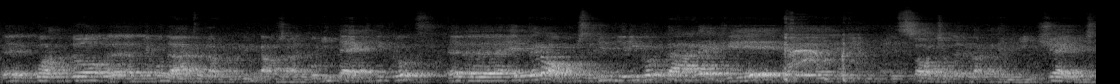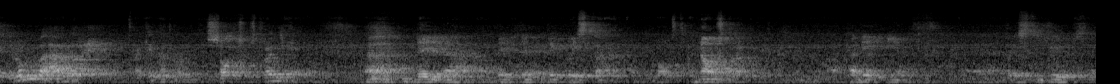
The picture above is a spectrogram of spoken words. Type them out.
eh, quando eh, abbiamo dato la in causa al Politecnico, eh, e però consentite di ricordare che eh, il socio dell'Accademia di Licei, Lombardo, è anche naturalmente socio straniero di questa nostra, nostra accademia eh, prestigiosa,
